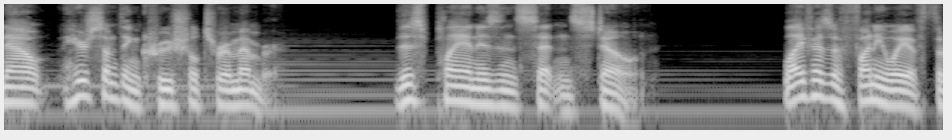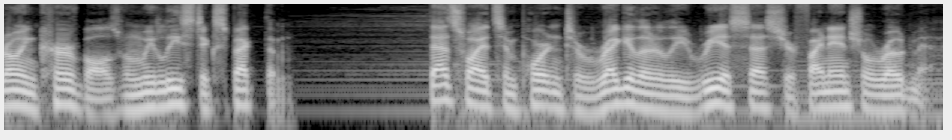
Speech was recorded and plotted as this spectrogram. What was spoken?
Now, here's something crucial to remember this plan isn't set in stone. Life has a funny way of throwing curveballs when we least expect them. That's why it's important to regularly reassess your financial roadmap.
